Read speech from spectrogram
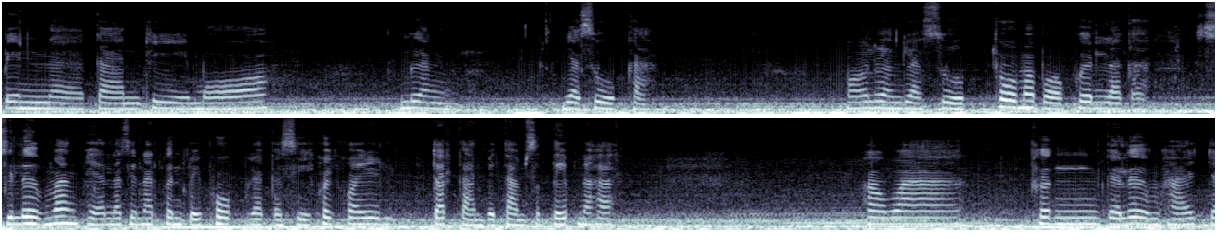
เป็นการที่หมอเรื่องยาสูบค่ะ อเรื่องยาสูบโทรมาบอกเพิ่นแล้วก็สิเริ่มวางแผนแล้วสินัดเพิ่นไปพบแล้วก็สิค่อย ๆ จัดการไปตามสเต็ปนะคะ เพราะว่าเพิ่นก็เริ่มหายใจ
